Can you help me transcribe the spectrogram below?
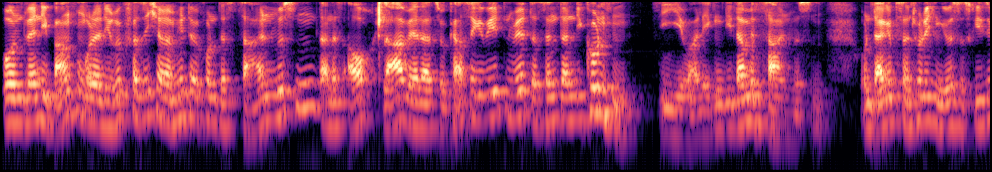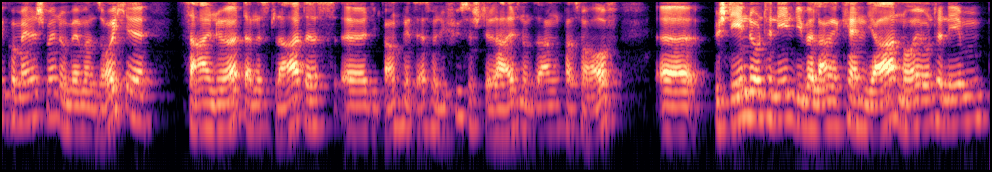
Und wenn die Banken oder die Rückversicherer im Hintergrund das zahlen müssen, dann ist auch klar, wer da zur Kasse gebeten wird. Das sind dann die Kunden, die jeweiligen, die da mitzahlen müssen. Und da gibt es natürlich ein gewisses Risikomanagement. Und wenn man solche Zahlen hört, dann ist klar, dass äh, die Banken jetzt erstmal die Füße stillhalten und sagen, pass mal auf, äh, bestehende Unternehmen, die wir lange kennen, ja, neue Unternehmen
